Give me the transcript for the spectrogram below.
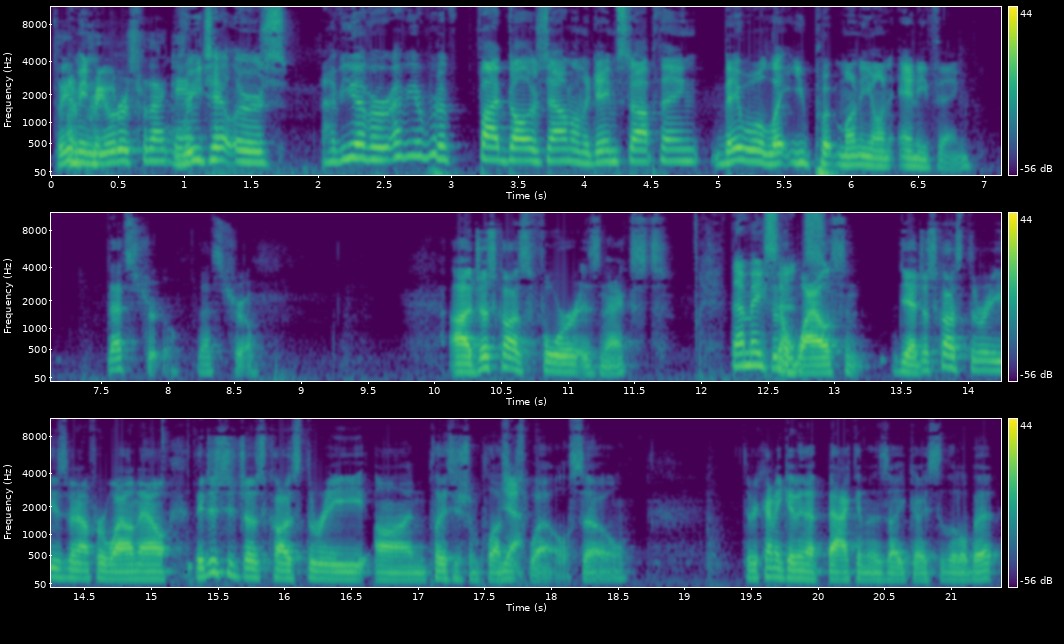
They're going to mean, pre-orders for that game? Retailers, have you ever have you ever put five dollars down on a GameStop thing? They will let you put money on anything. That's true. That's true. Uh, Just Cause 4 is next. That makes It's been sense. a while since. Yeah, Just Cause 3 has been out for a while now. They just did Just Cause 3 on PlayStation Plus Yeah. as well. So they're kind of getting that back in the zeitgeist a little bit.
